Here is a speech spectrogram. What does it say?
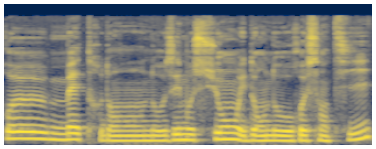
remettre dans nos émotions et dans nos ressentis.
